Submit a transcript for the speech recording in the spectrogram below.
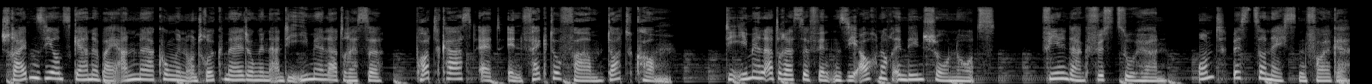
Schreiben Sie uns gerne bei Anmerkungen und Rückmeldungen an die E-Mail-Adresse podcast.infectofarm.com. Die E-Mail-Adresse finden Sie auch noch in den Show Notes. Vielen Dank fürs Zuhören und bis zur nächsten Folge.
